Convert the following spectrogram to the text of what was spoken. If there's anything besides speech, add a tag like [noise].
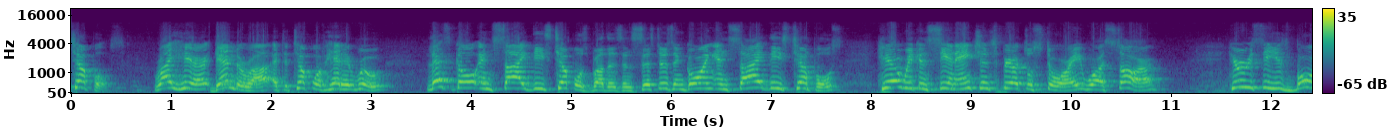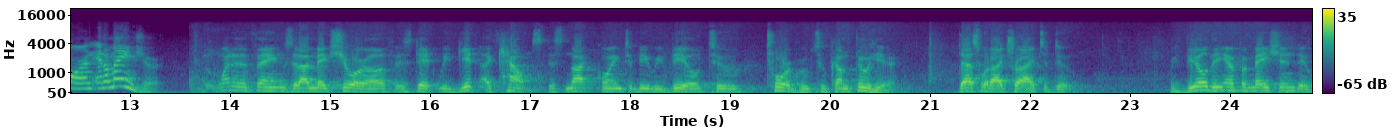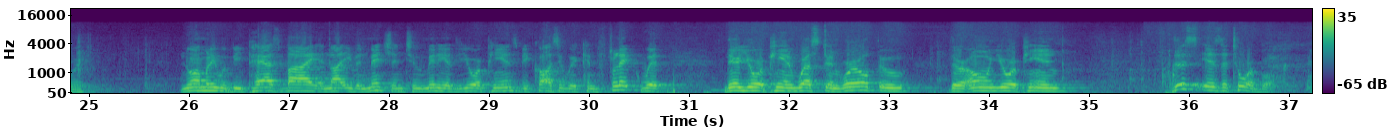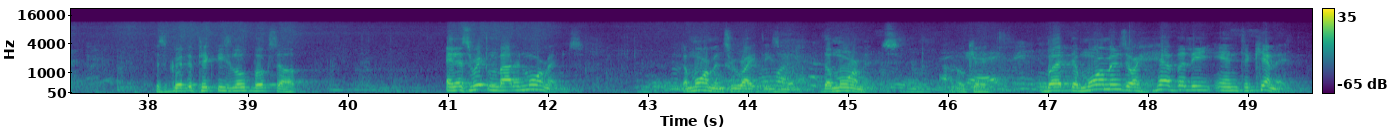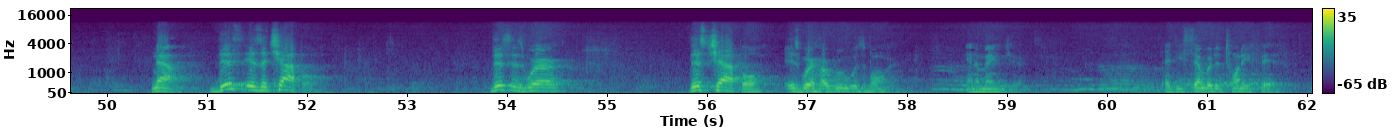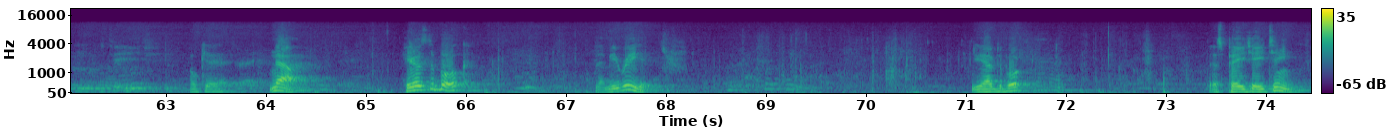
temples, right here, Dendera, at the temple of Het-Heru, let's go inside these temples, brothers and sisters, and going inside these temples, here we can see an ancient spiritual story where Asar, here we see he's born in a manger. But one of the things that I make sure of is that we get accounts that's not going to be revealed to tour groups who come through here. That's what I try to do. Reveal the information that would normally would be passed by and not even mentioned to many of the Europeans because it would conflict with their European Western world through their own European. This is a tour book. It's good to pick these little books up. And it's written by the Mormons. The Mormons who write these books. The Mormons. Okay. But the Mormons are heavily into Kemet. Now, this is a chapel. This is where, this chapel is where Haru was born, in a manger, at December the 25th. Okay. Now, here's the book. Let me read it. You have the book? That's page 18.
